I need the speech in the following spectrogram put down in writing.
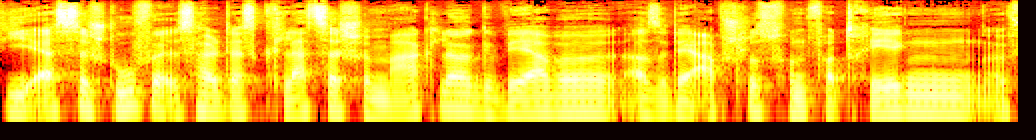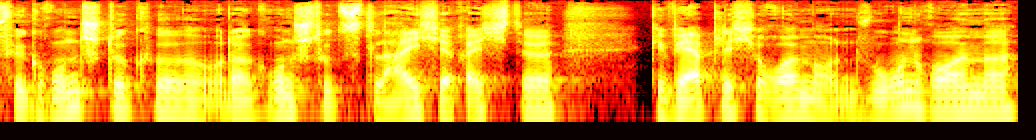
Die erste Stufe ist halt das klassische Maklergewerbe, also der Abschluss von Verträgen für Grundstücke oder grundstücksgleiche Rechte, gewerbliche Räume und Wohnräume.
